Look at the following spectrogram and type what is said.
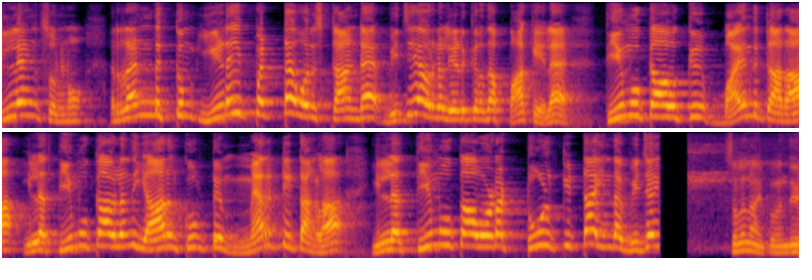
இல்லைன்னு சொல்லணும். ரெண்டுக்கும் இடைப்பட்ட ஒரு ஸ்டாண்டை விஜய் அவர்கள் எடுக்கிறதா பார்க்கையில திமுகவுக்கு பயந்துட்டாரா? இல்லை திமுகவிலேருந்து யாரும் கூப்பிட்டு மிரட்டிட்டாங்களா? இல்லை திமுகவோட டூல் கிட்டா இந்த விஜய் சொல்லலாம் இப்போ வந்து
